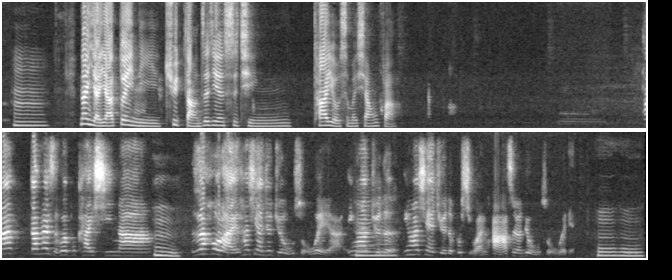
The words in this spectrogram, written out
的。嗯，那雅雅对你去挡这件事情，她有什么想法？刚开始会不开心呐，嗯，可是他后来他现在就觉得无所谓啊，因为他觉得，因为他现在觉得不喜欢他，所以就无所谓。嗯哼，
